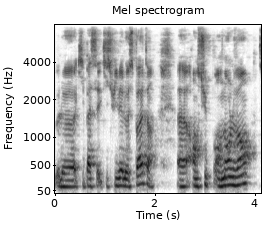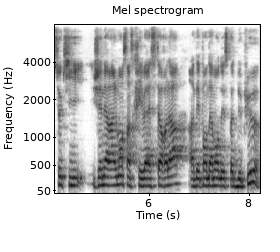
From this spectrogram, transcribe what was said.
le qui passaient qui suivaient le spot en, en enlevant ceux qui généralement s'inscrivaient à cette heure-là indépendamment des spots de pub.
